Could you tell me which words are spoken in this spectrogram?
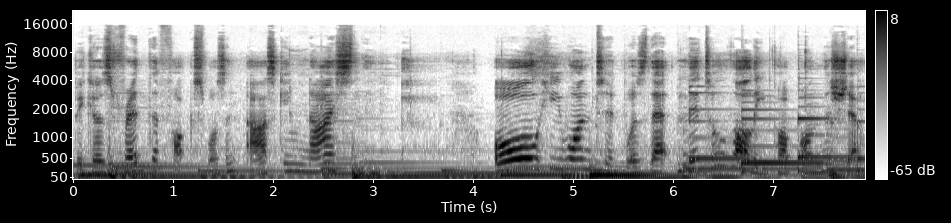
Because Fred the Fox wasn't asking nicely. All he wanted was that little lollipop on the shelf,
